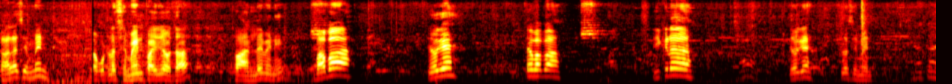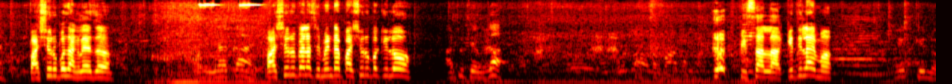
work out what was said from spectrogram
काला सिमेंट. कुठला सिमेंट पाहिजे होता तो आणले मी बाबा योगे ए बाबा. इकडं. योगे तुझं सिमेंट पाचशे रुपये चांगलं याचं. पाचशे रुपयाला सिमेंट आहे पाचशे रुपये किलो. पिसाला. कितीला आहे मग? एक किलो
